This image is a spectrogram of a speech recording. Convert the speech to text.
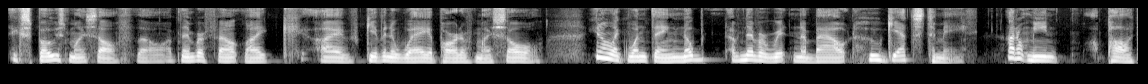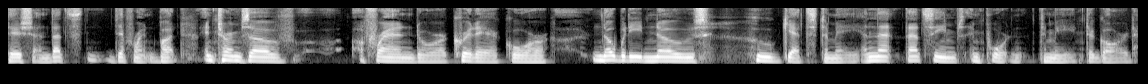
exposed myself, though. I've never felt like I've given away a part of my soul. You know, like one thing, no, I've never written about who gets to me. I don't mean a politician, that's different, but in terms of a friend or a critic or nobody knows who gets to me. And that, that seems important to me to guard.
